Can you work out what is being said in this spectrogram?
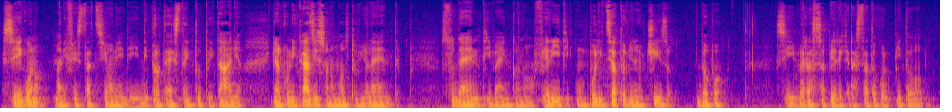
Seguono manifestazioni di, di, protesta in tutta Italia, in alcuni casi sono molto violente. Studenti vengono feriti, un poliziotto viene ucciso, dopo si verrà a sapere che era stato colpito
